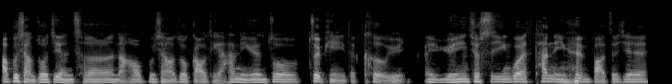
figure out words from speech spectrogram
他不想坐计程车，然后不想要坐高铁，他宁愿坐最便宜的客运。哎，原因就是因为他宁愿把这些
